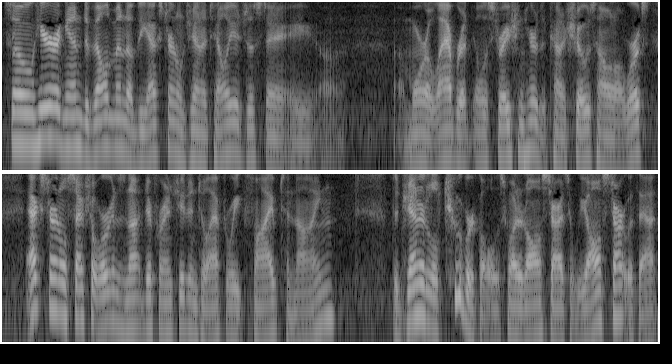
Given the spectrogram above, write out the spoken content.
So here again, development of the external genitalia, just a, a, uh, a, more elaborate illustration here that kind of shows how it all works. External sexual organs not differentiated until after week 5 to 9. The genital tubercle is what it all starts with. We all start with that.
